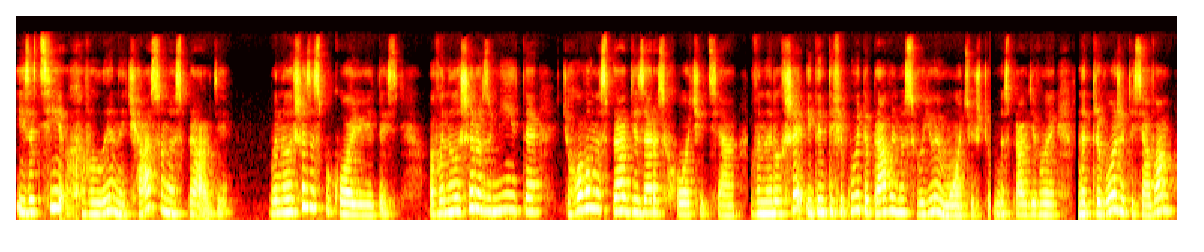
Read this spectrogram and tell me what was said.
І за ці хвилини часу насправді ви не лише заспокоюєтесь, ви не лише розумієте, чого вам насправді зараз хочеться, ви не лише ідентифікуєте правильно свою емоцію, що насправді ви не тривожитеся, а вам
